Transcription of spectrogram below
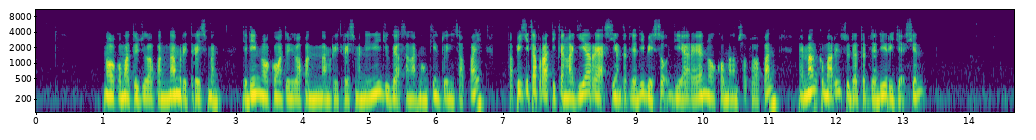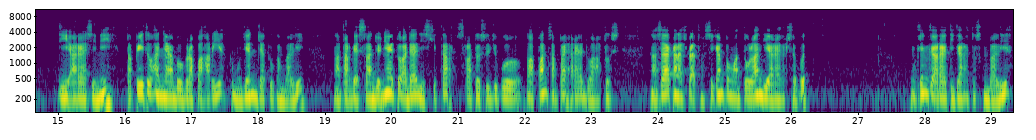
0,786 retracement. Jadi 0,786 retracement ini juga sangat mungkin untuk dicapai. Tapi kita perhatikan lagi ya reaksi yang terjadi besok di area 0,618. Memang kemarin sudah terjadi rejection di area sini, tapi itu hanya beberapa hari ya, kemudian jatuh kembali. Nah, target selanjutnya itu ada di sekitar 178 sampai area 200. Nah, saya akan ekspektasikan pemantulan di area tersebut. Mungkin ke area 300 kembali ya.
